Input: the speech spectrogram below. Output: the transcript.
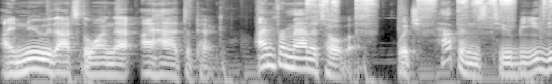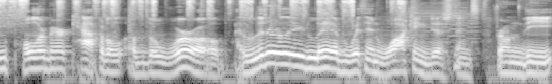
I knew that's the one that I had to pick. I'm from Manitoba which happens to be the polar bear capital of the world. I literally live within walking distance from the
